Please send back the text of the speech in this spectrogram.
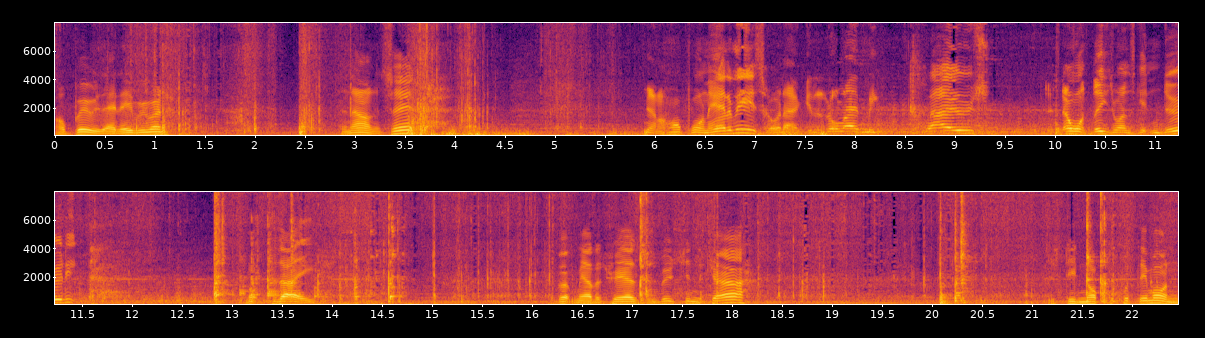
I'll bury that everyone. So now I can see it. Gonna hop on out of here so I don't get it all over me clothes. Don't want these ones getting dirty. Not today. Got my other trousers and boots in the car. Just didn't opt to put them on.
